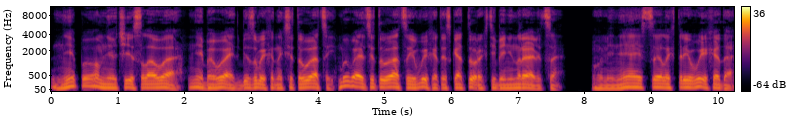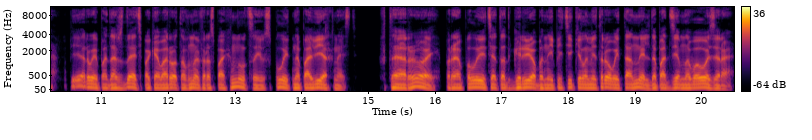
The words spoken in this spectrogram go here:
Не помню, чьи слова. Не бывает безвыходных ситуаций. Бывают ситуации, выход из которых тебе не нравится. У меня есть целых три выхода. Первый — подождать, пока ворота вновь распахнутся и всплыть на поверхность. Второй — проплыть этот грёбаный пятикилометровый тоннель до подземного озера.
